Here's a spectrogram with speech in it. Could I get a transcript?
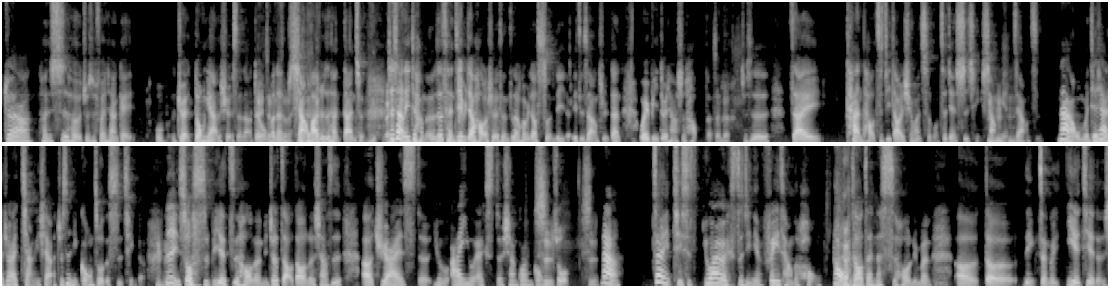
对啊，很适合就是分享给我觉得东亚的学生啊。对，我们的想法就是很单纯 就像你讲的，就成绩比较好的学生真的会比较顺利的一直上去，但未必对他是好的。真的，就是在探讨自己到底喜欢什么这件事情上面这样子。那我们接下来就来讲一下，就是你工作的事情的。就是你硕士毕业之后呢，你就找到了像是呃 GIS 的 UI UX 的相关工作。是。那在其实 UI UX 这几年非常的红，那我不知道 在那时候你们呃的你整个业界的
